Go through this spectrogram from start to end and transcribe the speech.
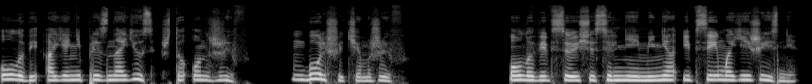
Олови, а я не признаюсь, что он жив. Больше, чем жив. Олови все еще сильнее меня и всей моей жизни.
